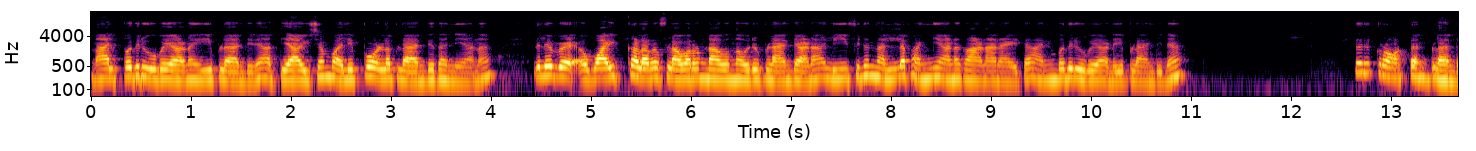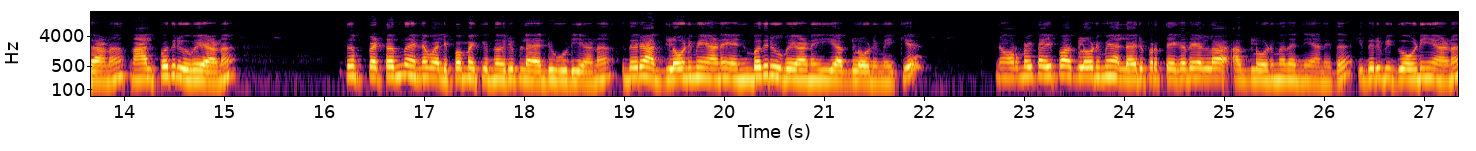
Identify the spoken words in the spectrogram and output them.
നാൽപ്പത് രൂപയാണ് ഈ പ്ലാന്റിന് അത്യാവശ്യം വലിപ്പമുള്ള പ്ലാന്റ് തന്നെയാണ്. ഇതിൽ വൈറ്റ് കളർ ഫ്ലവർ ഉണ്ടാകുന്ന ഒരു പ്ലാന്റാണ് ലീഫിന് നല്ല ഭംഗിയാണ് കാണാനായിട്ട്. അൻപത് രൂപയാണ് ഈ പ്ലാന്റിന് ഇതൊരു ക്രോട്ടൺ പ്ലാന്റ് ആണ്. നാൽപ്പത് രൂപയാണ്. ഇത് പെട്ടെന്ന് തന്നെ വലിപ്പം വയ്ക്കുന്ന ഒരു പ്ലാന്റ് കൂടിയാണ്. ഇതൊരു അഗ്ലോണിമയാണ്. എൺപത് രൂപയാണ് ഈ അഗ്ലോണിമയ്ക്ക്. നോർമൽ ടൈപ്പ് അഗ്ലോണിമ അല്ല ഒരു പ്രത്യേകതയുള്ള അഗ്ലോണിമ തന്നെയാണിത്. ഇതൊരു ബിഗോണിയാണ്.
